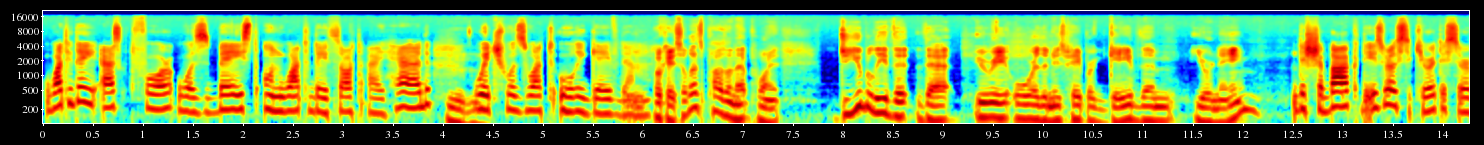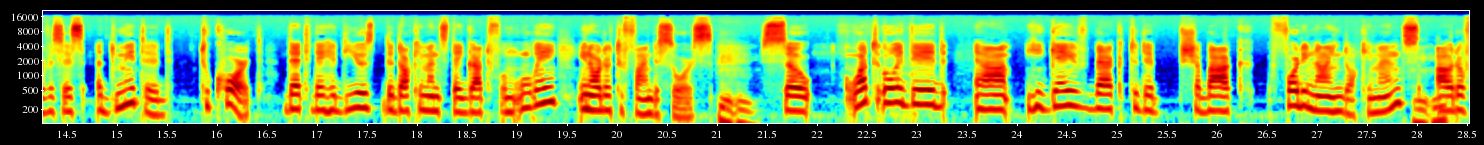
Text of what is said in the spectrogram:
what they asked for was based on what they thought I had, Mhm. which was what Uri gave them. Okay, so let's pause on that point. Do you believe that that Uri or the newspaper gave them your name? The Shabak, the Israel Security Services, admitted to court that they had used the documents they got from Uri in order to find the source. Mm-hmm. So, what Uri did, uh, he gave back to the Shabak 49 documents Mhm. out of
